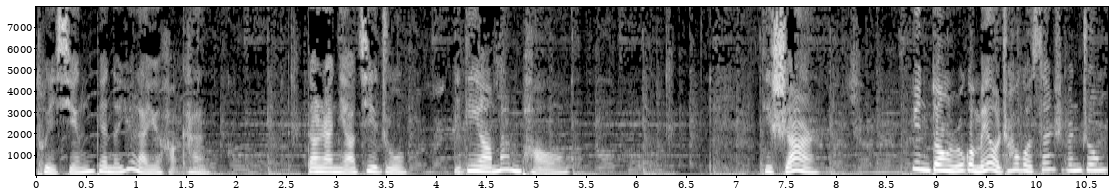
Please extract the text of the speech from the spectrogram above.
腿型变得越来越好看。当然你要记住，一定要慢跑哦。第十二，运动如果没有超过三十分钟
